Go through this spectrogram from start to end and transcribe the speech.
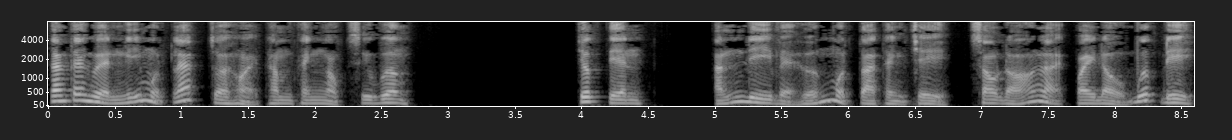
Giang Thái Huyền nghĩ một lát rồi hỏi thăm Thanh Ngọc Sư Vương. Trước tiên, hắn đi về hướng một tòa thành trì, sau đó lại quay đầu bước đi.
